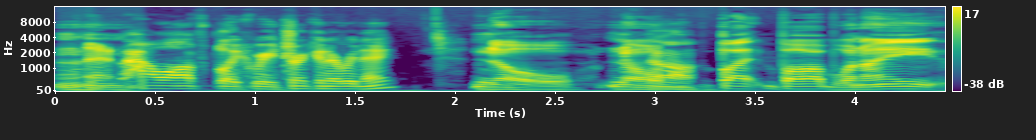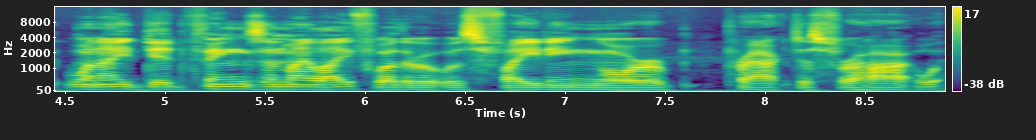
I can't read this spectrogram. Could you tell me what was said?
Mm-hmm. And how often? Like, were you drinking every night? No, no. Oh. But Bob, when I when I did things in my life, whether it was fighting or practice for ho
